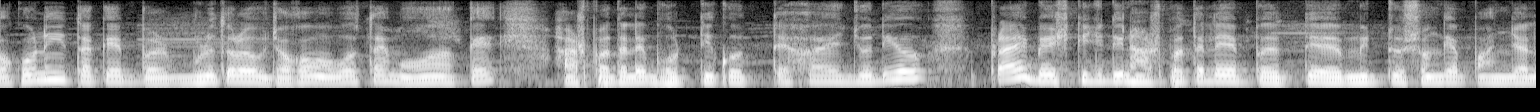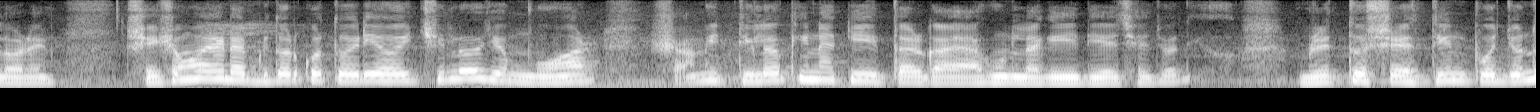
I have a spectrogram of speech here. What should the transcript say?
তখনই তাকে গুরুতর জখম অবস্থায় মহাকে হাসপাতালে ভর্তি করতে হয়। যদিও প্রায় বেশ কিছুদিন হাসপাতালে মৃত্যুর সঙ্গে পাঞ্জা লড়েন সেই সময় একটা বিতর্ক তৈরি হয়েছিল যে মোয়ার স্বামী তিলকই নাকি তার গায়ে আগুন লাগিয়ে দিয়েছে। যদিও মৃত্যুর শেষ দিন পর্যন্ত,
